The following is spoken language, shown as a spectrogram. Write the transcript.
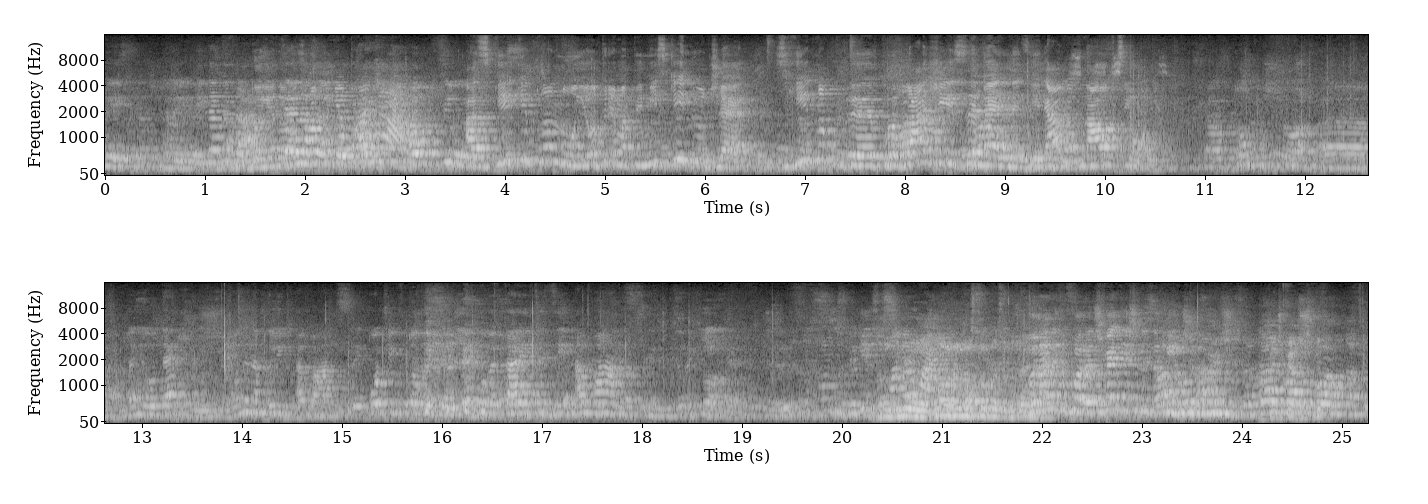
тисяч гривень на видатки. Це на програми. А скільки планує отримати міський бюджет згідно е, продажі земельних ділянок на аукціоні? В тому, що е, ми не одержуємо, вони нам дають аванси, потім хто видає, повертається ці аванси. Зрозуміло, знову наступне запитання. Звертаю вашу увагу на те,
